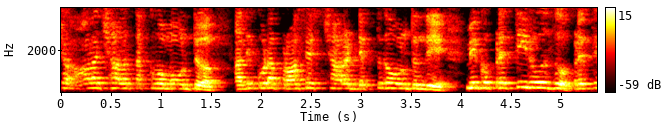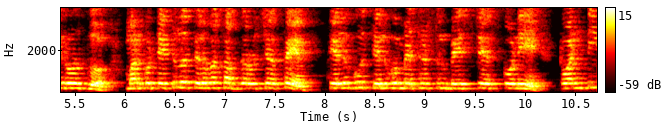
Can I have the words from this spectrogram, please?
చాలా చాలా తక్కువ అమౌంట్ అది కూడా ప్రాసెస్ చాలా డెప్త్గా ఉంటుంది. మీకు ప్రతిరోజు ప్రతిరోజు మనకు టెట్లో సిలబస్ అబ్జర్వ్ చేస్తే తెలుగు తెలుగు మెథడ్స్ బేస్ చేసుకొని twenty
